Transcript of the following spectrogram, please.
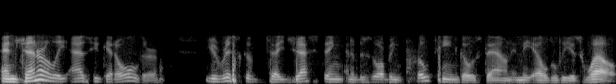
And generally, as you get older, your risk of digesting and absorbing protein goes down in the elderly as well.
